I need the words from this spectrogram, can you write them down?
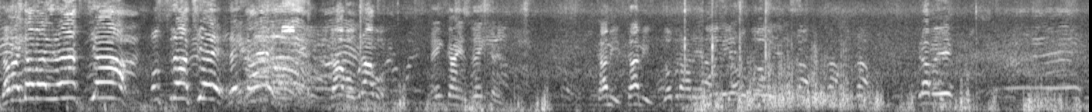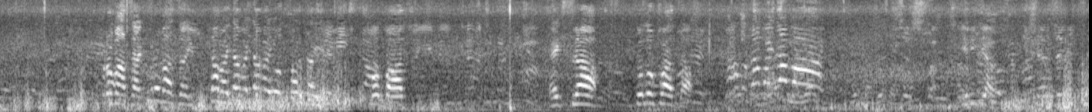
Dawaj, dawaj, reakcja! Po stracie! Ręka jest! Brawo, brawo! Ręka jest, ręka jest. Kamil, Kamil, dobra reakcja. Brawo, brawo, brawo, brawo. Gramy. Prowadzaj, prowadzaj. Dawaj, dawaj, dawaj, otwarta jest. Popatrz. Ekstra. To dokładna. Dawaj, dawaj! Nie widziałem. Myślałem, że widzę.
